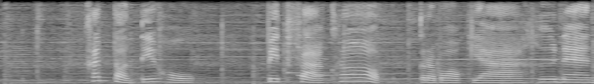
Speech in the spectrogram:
ๆ ขั้นตอนที่ 6 ปิดฝาครอบ กระบอกยาฮือแน่น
